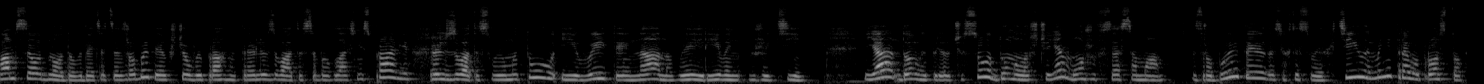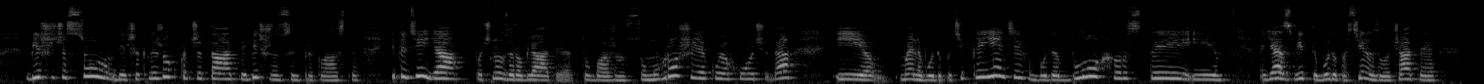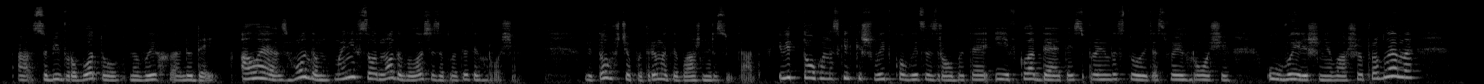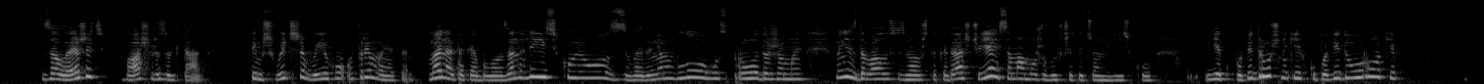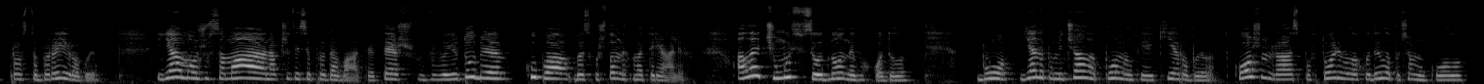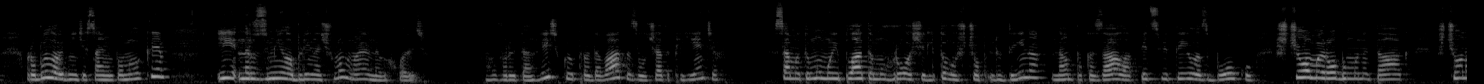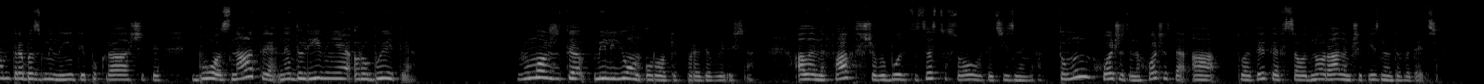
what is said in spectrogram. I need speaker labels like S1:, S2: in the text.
S1: Вам все одно доведеться це зробити, якщо ви прагнете реалізувати себе в власній справі, реалізувати свою мету і вийти на новий рівень в житті. Я довгий період часу думала, що я можу все сама зробити, досягти своїх цілей. Мені треба просто більше часу, більше книжок прочитати, більше зусиль прикласти. І тоді я почну заробляти ту бажану суму грошей, яку я хочу. Да? І в мене буде потік клієнтів, буде блог рости, і я звідти буду постійно залучати собі в роботу нових е, людей. Але згодом мені все одно довелося заплатити гроші. Для того, щоб отримати бажаний результат. І від того, наскільки швидко ви це зробите і вкладетесь, проінвестуєте свої гроші у вирішення вашої проблеми, залежить ваш результат. Тим швидше ви його отримаєте. У мене таке було з англійською, з веденням блогу, з продажами. Мені здавалося знову ж таки, да, що я і сама можу вивчити цю англійську. Є купа підручників, купа відеоуроків. Просто бери і роби. Я можу сама навчитися продавати. Теж в Ютубі купа безкоштовних матеріалів. Але чомусь все одно не виходило. Бо я не помічала помилки, які я робила. Кожен раз повторювала, ходила по цьому колу, робила одні ті самі помилки і не розуміла, блін, а чому в мене не виходить говорити англійською, продавати, залучати клієнтів. Саме тому ми і платимо гроші для того, щоб людина нам показала, підсвітила збоку, що ми робимо не так, що нам треба змінити, покращити. Бо знати не дорівнює робити. Ви можете мільйон уроків передивитися, але не факт, що ви будете застосовувати ці знання. Тому хочете, не хочете, а платити все одно рано чи пізно доведеться.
